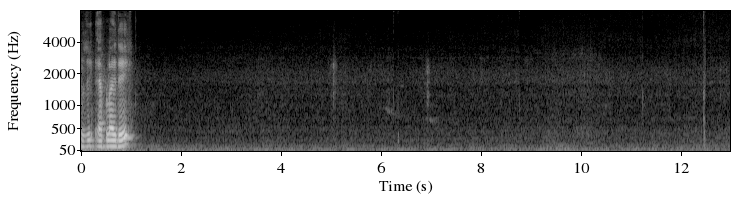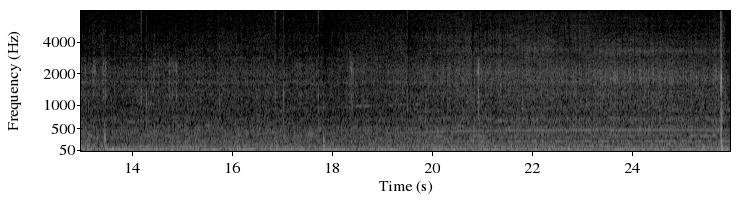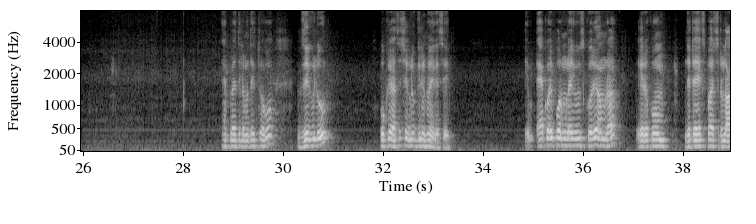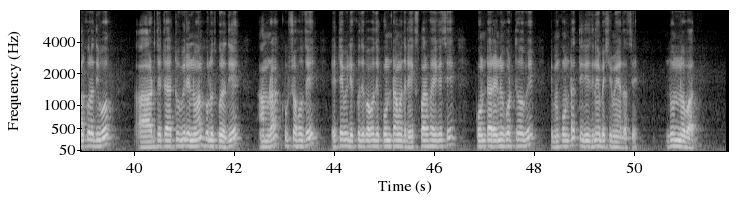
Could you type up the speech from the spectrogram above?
যদি অ্যাপ্লাই দেই অ্যাপ্লাই দিলে আমরা দেখতে পাবো যেগুলো ওকে আছে, সেগুলো গ্রিন হয়ে গেছে। একই ফর্মুলা ইউজ করে আমরা এরকম যেটা এক্সপায়ার সেটা লাল করে দিব আর যেটা টু বি রেনুয়াল হলুদ করে দিয়ে আমরা খুব সহজেই এই টেবিলে খুঁজে পাবো যে কোনটা আমাদের এক্সপায়ার হয়ে গেছে, কোনটা রেনিউ করতে হবে এবং কোনটা তিরিশ দিনের বেশি মেয়াদ আছে। ধন্যবাদ।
